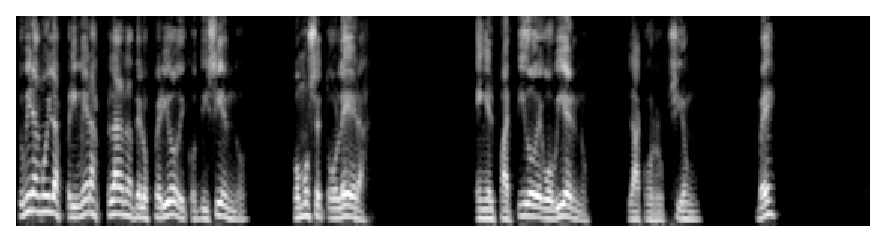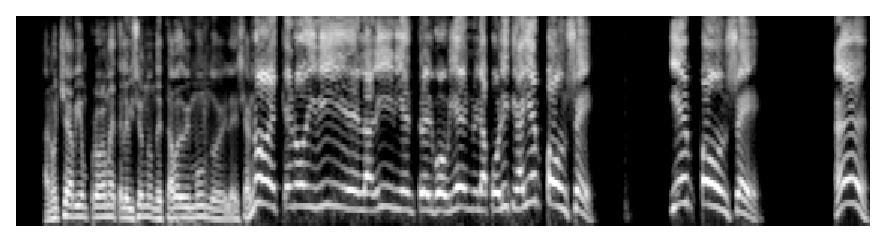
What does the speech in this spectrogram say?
Tuvieran hoy las primeras planas de los periódicos diciendo cómo se tolera en el partido de gobierno la corrupción. ¿Ves? Anoche había un programa de televisión donde estaba Edwin Mundo y le decía, no, es que no dividen la línea entre el gobierno y la política. Y en Ponce, y en Ponce, ¿eh?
